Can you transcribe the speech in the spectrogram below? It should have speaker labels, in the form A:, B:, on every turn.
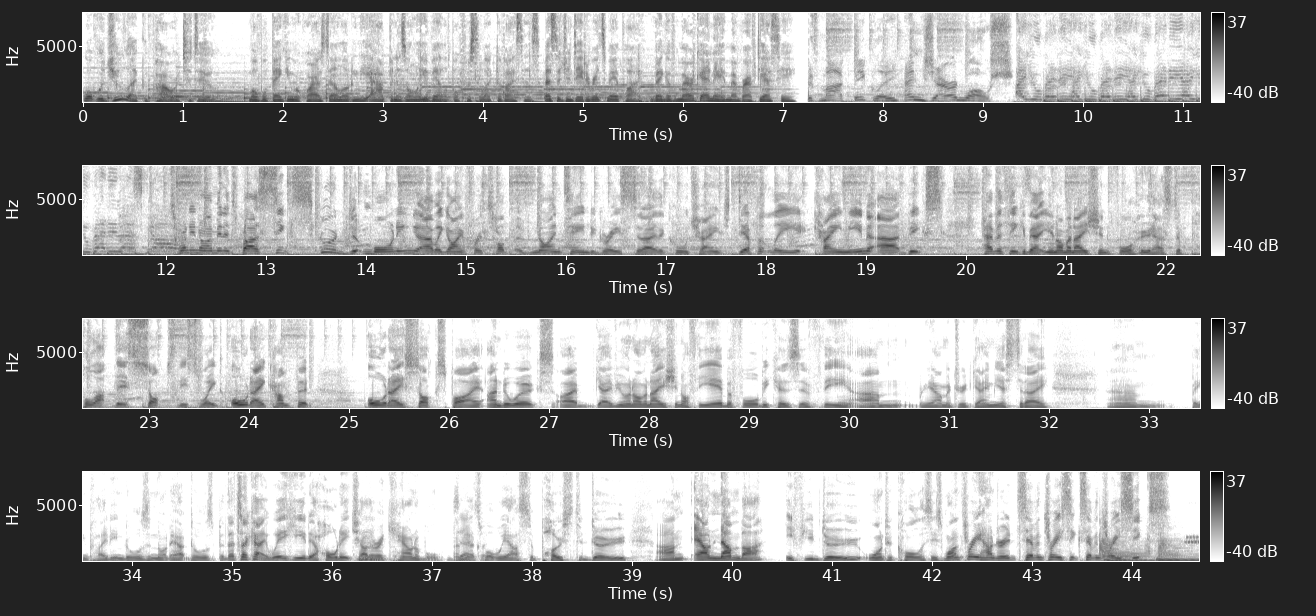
A: What would you like the power to do? Mobile banking requires downloading the app and is only available for select devices. Message and data rates may apply. Bank of America and a member FDIC.
B: With Mark Bickley and Jared Walsh.
C: Are you ready? Are you ready? Are you ready? Are you ready? Let's go.
D: 29 minutes past six. Good morning. Uh, we're going for a top of 19 degrees today. The cool change definitely came in. Uh, Bicks, have a think about your nomination for who has to pull up their socks this week. All day comfort. All Day Socks by Underworks. I gave you a nomination off the air before because of the um, Real Madrid game yesterday. Um, being played indoors and not outdoors, but that's okay. We're here to hold each other accountable, and that's what we are supposed to do. Um, our number, if you do want to call us, is 1300 736 736.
